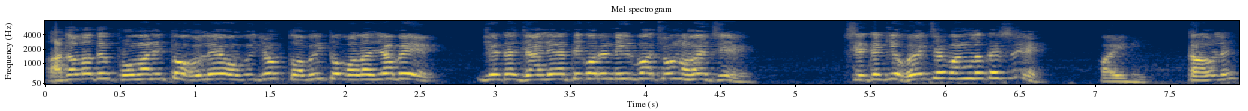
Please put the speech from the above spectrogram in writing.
আদালতে প্রমাণিত হলে অভিযোগ তবেই তো বলা যাবে যেটা জালিয়াতি করে নির্বাচন হয়েছে। সেটা কি হয়েছে বাংলাদেশে? হয়নি। তাহলে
